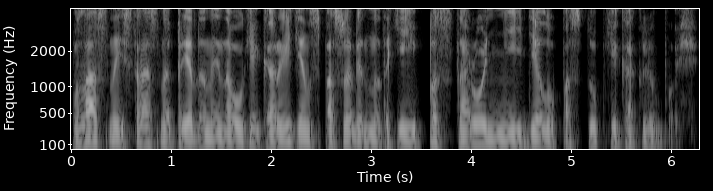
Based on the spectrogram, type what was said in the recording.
властный и страстно преданный науке Корытин способен на такие посторонние делу поступки, как любовь.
